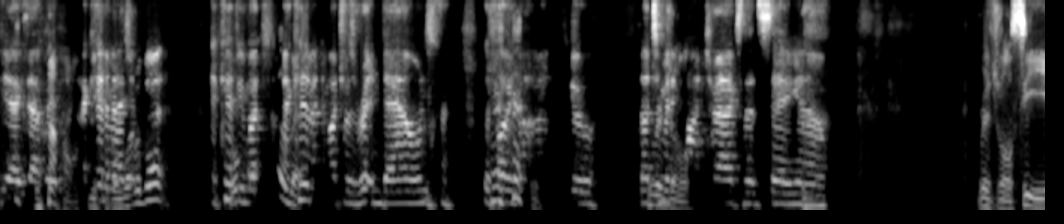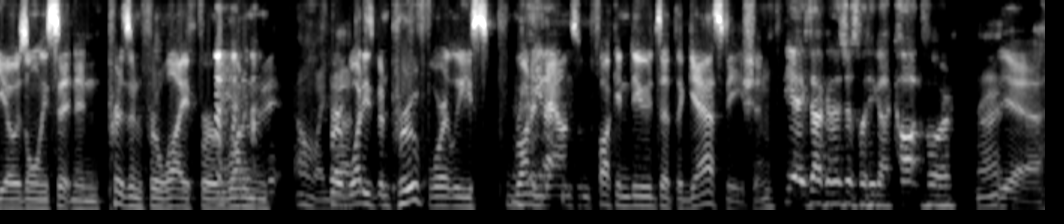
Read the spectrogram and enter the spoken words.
Yeah, exactly. Oh, I can't a imagine. little bit. It can't be much. I can't imagine much was written down. There's probably not too not too many contracts that say you know. Original CEO is only sitting in prison for life for running oh my for what he's been proved for, at least running Yeah. down some fucking dudes at the gas station. Yeah, exactly. That's just what he got caught for. right Yeah.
